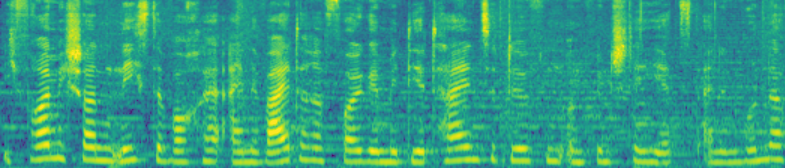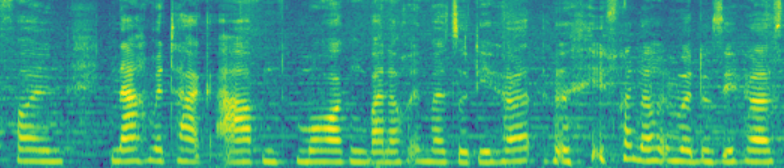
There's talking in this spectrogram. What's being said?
Ich freue mich schon, nächste Woche eine weitere Folge mit dir teilen zu dürfen und wünsche dir jetzt einen wundervollen Nachmittag, Abend, Morgen, wann auch immer, so die hör wann auch immer du sie hörst.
